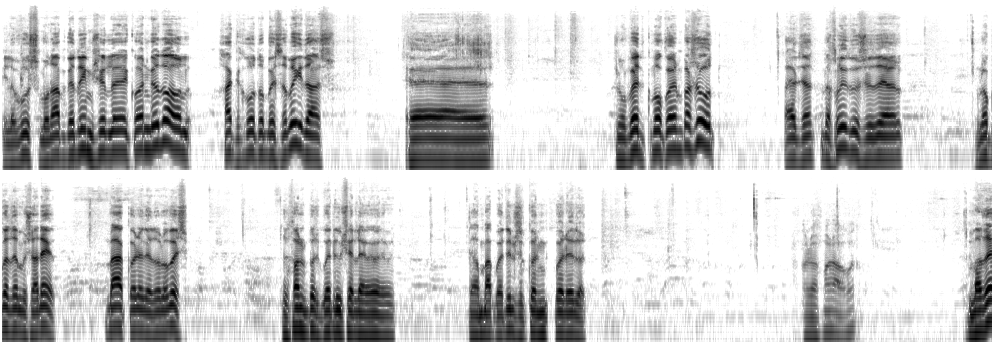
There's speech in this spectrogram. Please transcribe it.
ילבוש שמונה בגדים של אה, כהן גדול, אחר כך אותו בעץ המקדש, אה, עובד כמו כהן פשוט, אז תחליטו שזה לא כזה משנה מה הכהן הגדול לובש. יכול ללבוש בגדים של... מה בגדים של כהן גדול. הוא לא יכול לעבוד? מה זה?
